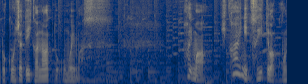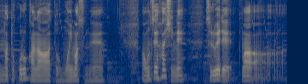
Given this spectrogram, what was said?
録音しちゃっていいかなと思います。はい、まあ、機械についてはこんなところかなと思いますね。まあ、音声配信ね、する上で、まあ、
